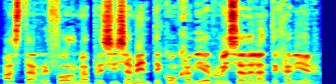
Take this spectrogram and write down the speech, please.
hasta Reforma precisamente con Javier Ruiz. Adelante, Javier.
